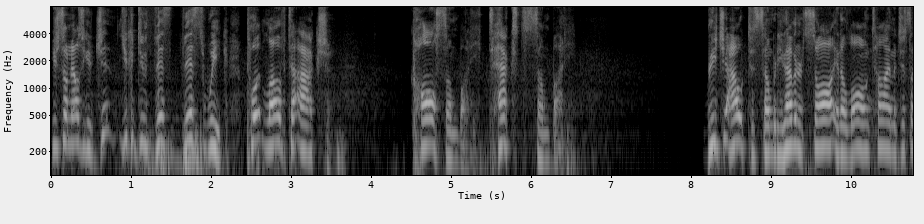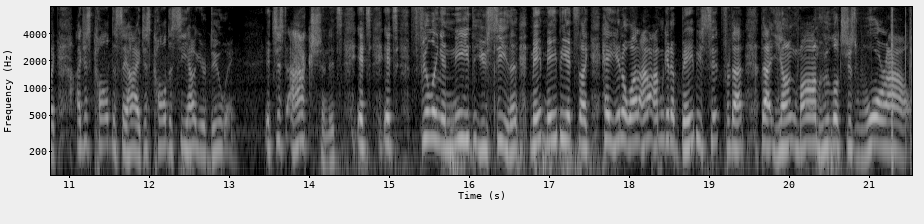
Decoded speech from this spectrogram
Here's something else you could you could do this this week. Put love to action. Call somebody, text somebody reach out to somebody you haven't saw in a long time and just like i just called to say hi i just called to see how you're doing it's just action it's it's it's filling a need that you see that may, maybe it's like hey you know what I, i'm to babysit for that that young mom who looks just wore out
